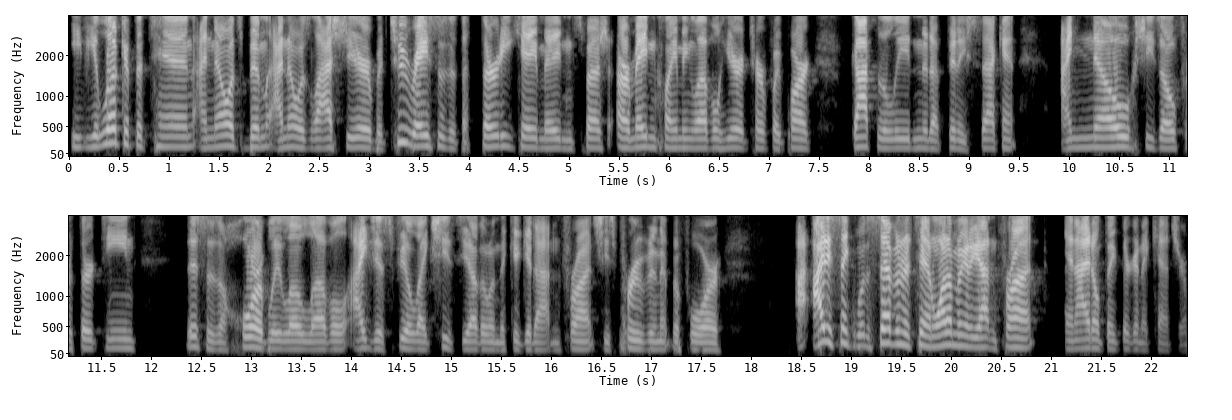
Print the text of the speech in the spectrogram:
If you look at the 10, I know it's been I know it was last year, but two races at the 30k maiden special or maiden claiming level here at Turfway Park, got to the lead, and ended up finished second. I know she's 0 for 13. This is a horribly low level. I just feel like she's the other one that could get out in front. She's proven it before. I, I just think with a seven or 10, one of them going to get out in front, and I don't think they're going to catch her.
